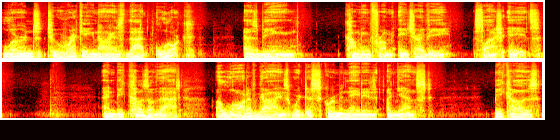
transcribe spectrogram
learned to recognize that look as being coming from HIV slash AIDS. And because of that, a lot of guys were discriminated against because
